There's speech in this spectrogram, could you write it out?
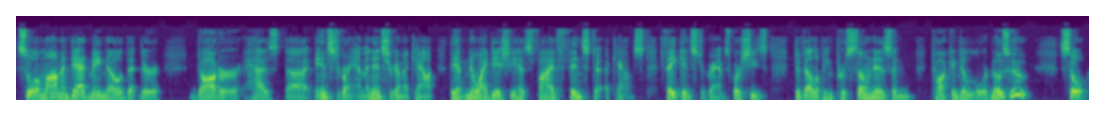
So a mom and dad may know that their daughter has uh, Instagram, an Instagram account. They have no idea she has five Finsta accounts, fake Instagrams, where she's developing personas and talking to Lord knows who. So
